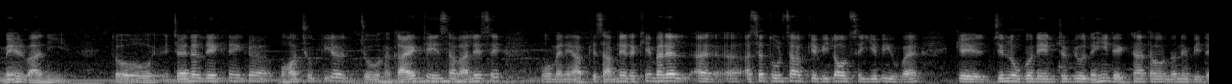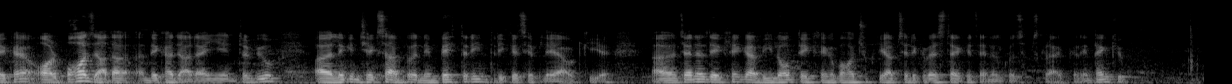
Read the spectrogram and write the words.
मेहरबानी है। तो चैनल देखने का बहुत शुक्रिया। जो हकायक थे इस हवाले से, वो मैंने आपके सामने रखे बहरहाल असद तूर साहब के वीलॉग से ये भी हुआ है कि जिन लोगों ने इंटरव्यू नहीं देखना था, उन्होंने भी देखा है और बहुत ज़्यादा देखा जा रहा है ये इंटरव्यू लेकिन शेख साहब ने बेहतरीन तरीके से प्ले आउट किया चैनल देखने का वीलॉग देखने का बहुत शुक्रिया। आपसे रिक्वेस्ट है कि चैनल को सब्सक्राइब करें। Thank you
